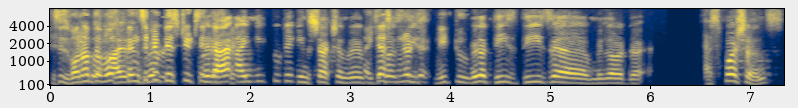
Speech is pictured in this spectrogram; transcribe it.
This is one of the most sensitive well, districts well, in I, I need to take instruction. I just these, need to. These these uh, uh, aspersions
